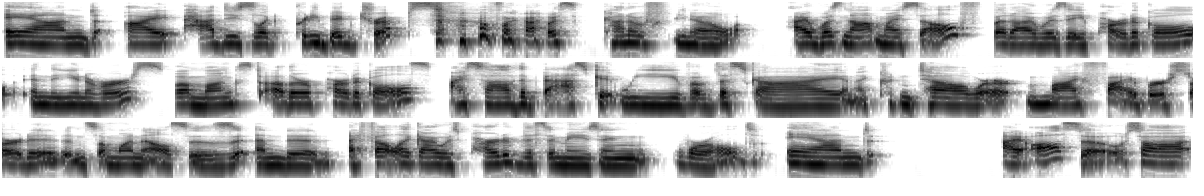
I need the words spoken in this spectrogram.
And I had these like pretty big trips where I was kind of, you know, I was not myself, but I was a particle in the universe amongst other particles. I saw the basket weave of the sky, and I couldn't tell where my fiber started and someone else's ended. I felt like I was part of this amazing world. And I also saw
